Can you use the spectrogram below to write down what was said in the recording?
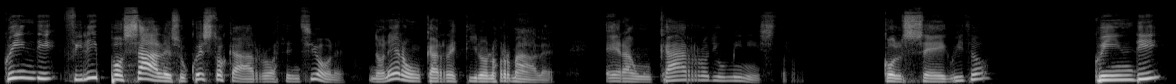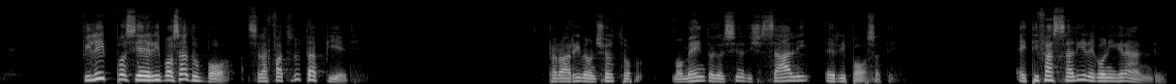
Quindi Filippo sale su questo carro, attenzione, non era un carrettino normale, era un carro di un ministro, col seguito. Quindi Filippo si è riposato un po', se l'ha fatto tutto a piedi. Però arriva un certo momento che il Signore dice sali e riposati. E ti fa salire con i grandi,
